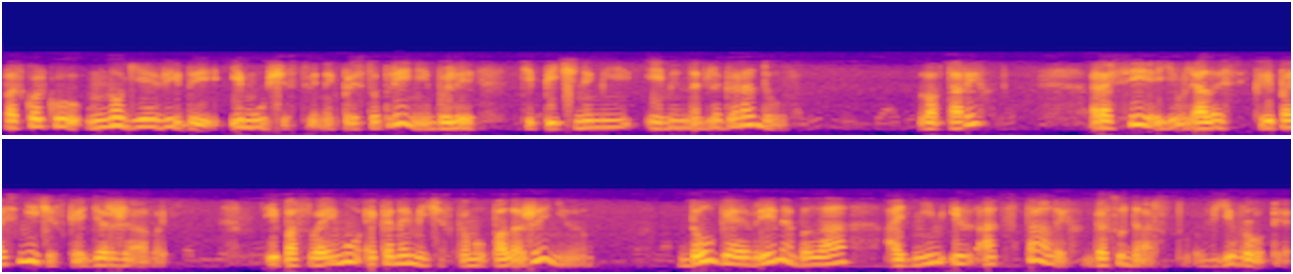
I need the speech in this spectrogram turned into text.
поскольку многие виды имущественных преступлений были типичными именно для городов. Во-вторых, Россия являлась крепостнической державой и по своему экономическому положению долгое время была одним из отсталых государств в Европе,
